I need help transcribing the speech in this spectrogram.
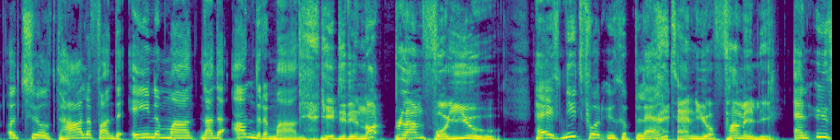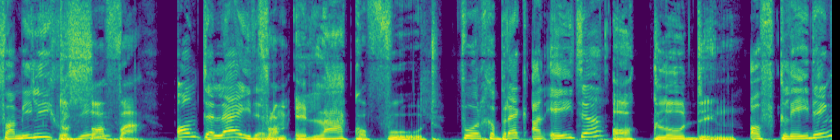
het zult halen van de ene maand naar de andere maand. He did not plan for you Hij heeft niet voor u gepland and your family. en uw familie, to suffer om te lijden. from a lack of food. Voor gebrek aan eten. Or clothing. Of kleding.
